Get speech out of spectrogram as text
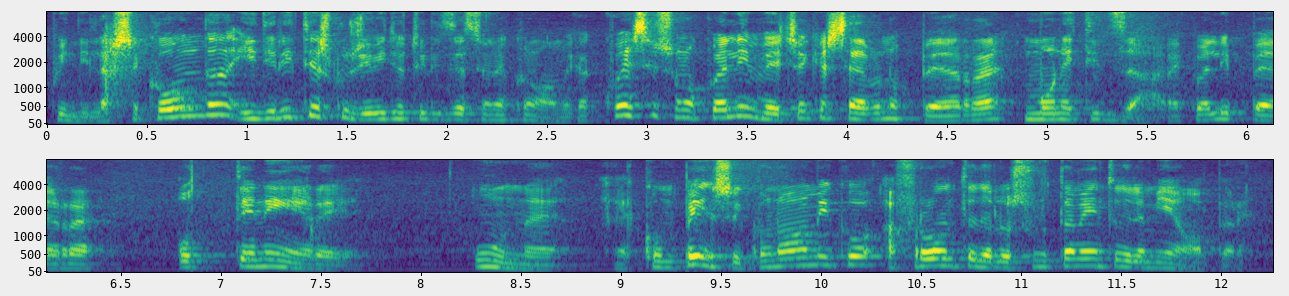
Quindi la seconda, i diritti esclusivi di utilizzazione economica. Questi sono quelli invece che servono per monetizzare, quelli per ottenere un eh, compenso economico a fronte dello sfruttamento delle mie opere.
